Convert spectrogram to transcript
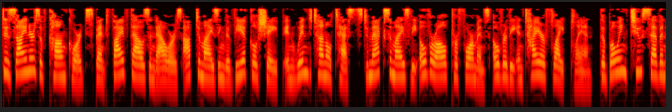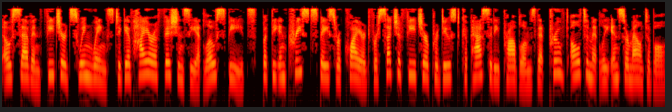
Designers of Concorde spent 5,000 hours optimizing the vehicle shape in wind tunnel tests to maximize the overall performance over the entire flight plan. The Boeing 2707 featured swing wings to give higher efficiency at low speeds, but the increased space required for such a feature produced capacity problems that proved ultimately insurmountable.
